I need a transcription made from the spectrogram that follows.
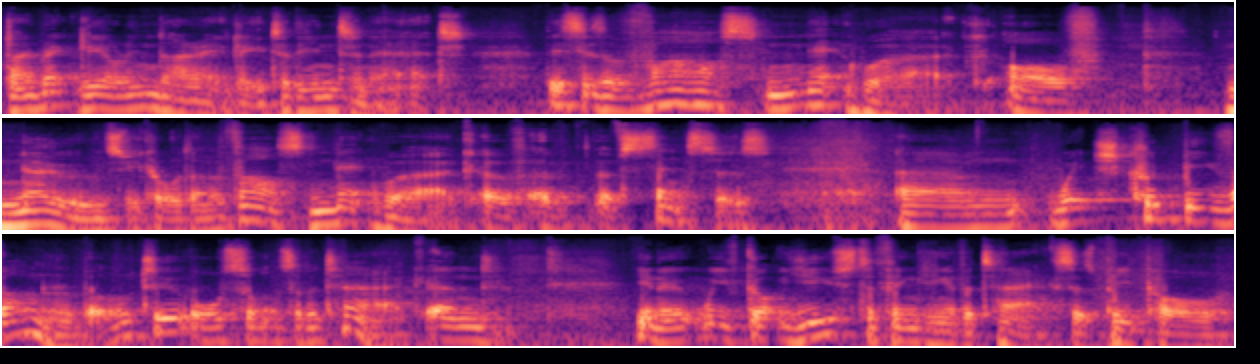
directly or indirectly to the internet. This is a vast network of nodes, we call them, a vast network of, of, of sensors um, which could be vulnerable to all sorts of attack. And, you know, we've got used to thinking of attacks as people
